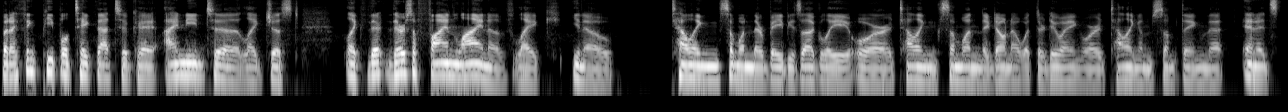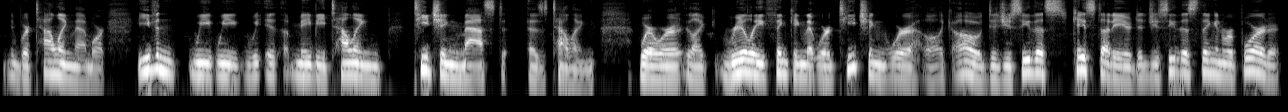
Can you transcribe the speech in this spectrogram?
But I think people take that to okay, I need to like just like there, there's a fine line of like you know telling someone their baby's ugly or telling someone they don't know what they're doing or telling them something that and it's we're telling them or even we we we maybe telling teaching masked as telling where we're like really thinking that we're teaching we're like oh did you see this case study or did you see this thing in report or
